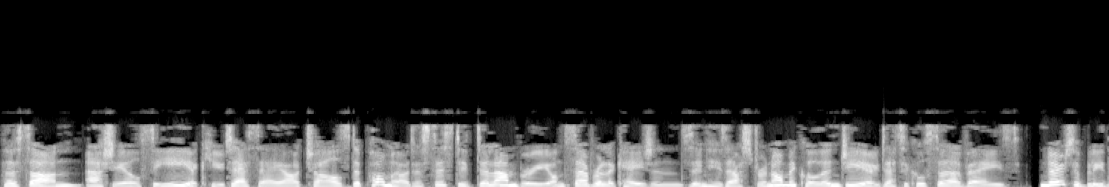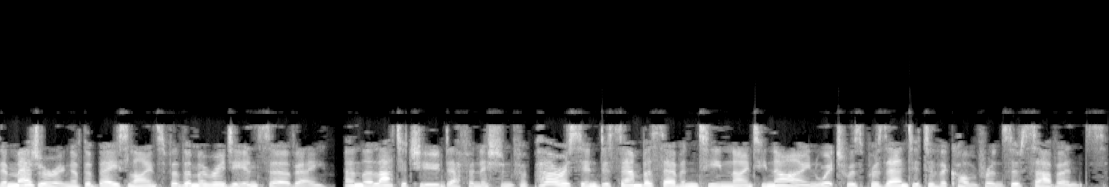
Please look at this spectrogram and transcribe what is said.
Her son, Achille Céacute Sar Charles de Pomard assisted Delambre on several occasions in his astronomical and geodetical surveys, notably the measuring of the baselines for the Meridian Survey, and the latitude definition for Paris in December 1799 which was presented to the Conference of Savants.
